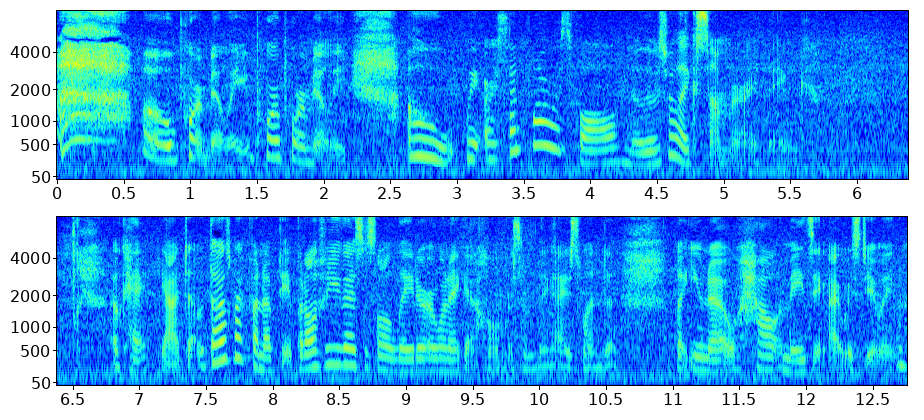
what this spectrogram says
oh, poor Millie. Poor, poor Millie. Oh, wait, are sunflowers fall? No, those are like summer, I think. Okay, yeah, that was my fun update, but I'll show you guys this all later when I get home or something. I just wanted to let you know how amazing I was doing.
